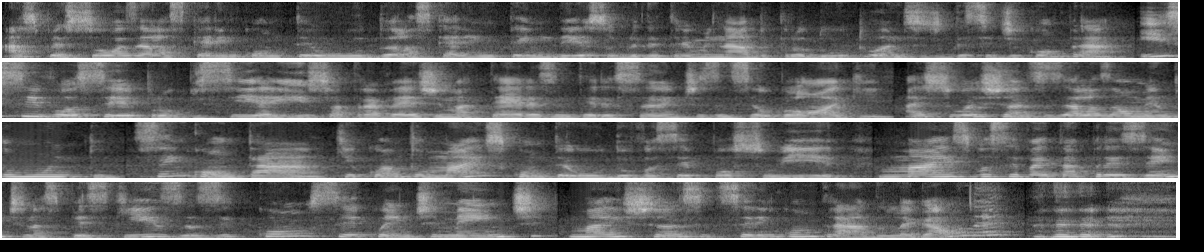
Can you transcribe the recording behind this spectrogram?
As pessoas elas querem conteúdo, elas querem entender sobre determinado produto antes de decidir comprar. E se você propicia isso através de matérias interessantes em seu blog, as suas chances elas aumentam muito. Sem contar que quanto mais conteúdo você possuir, mais você vai estar presente nas pesquisas e consequentemente mais chance de ser encontrado. Legal, né?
